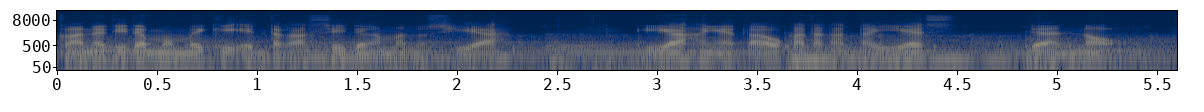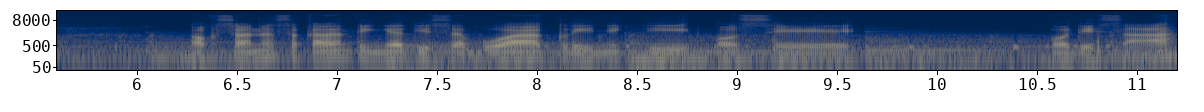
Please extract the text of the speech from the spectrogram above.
Karena tidak memiliki interaksi dengan manusia, ia hanya tahu kata-kata yes dan no. Oksana sekarang tinggal di sebuah klinik di Ose Odessa,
